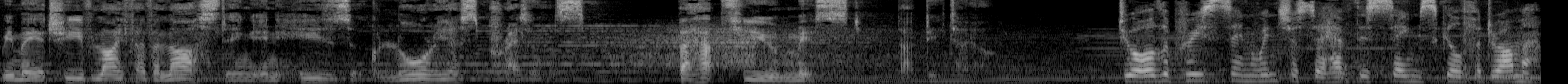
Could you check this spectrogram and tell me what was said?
we may achieve life everlasting in His glorious presence. Perhaps you missed that detail. Do all the priests in Winchester have this same skill for drama?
